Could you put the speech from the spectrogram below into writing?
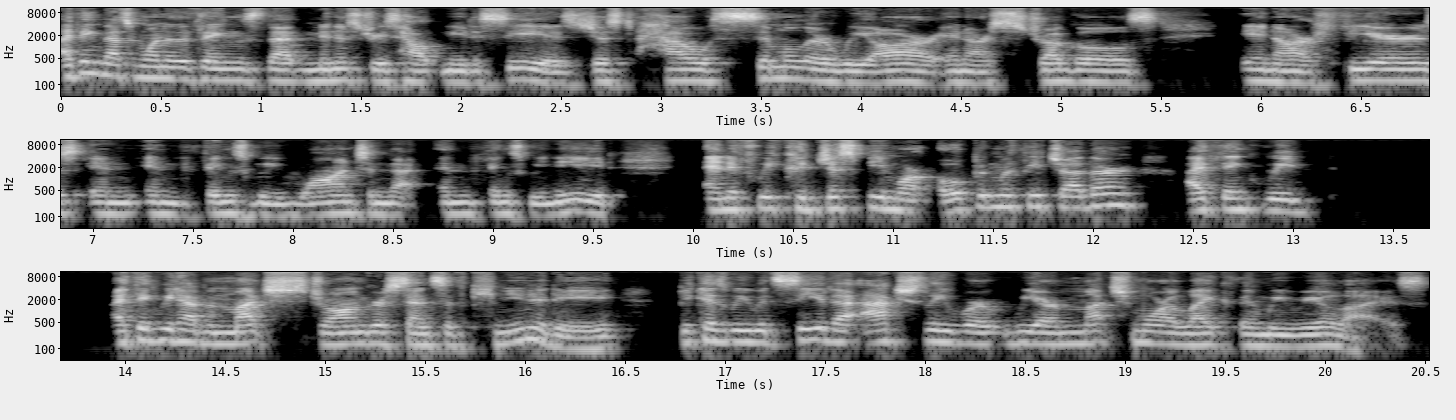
i think that's one of the things that ministries help me to see is just how similar we are in our struggles in our fears, in in the things we want and that and the things we need. And if we could just be more open with each other, I think we'd I think we'd have a much stronger sense of community because we would see that actually we're we are much more alike than we realize.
